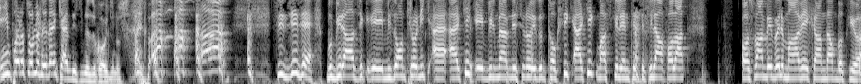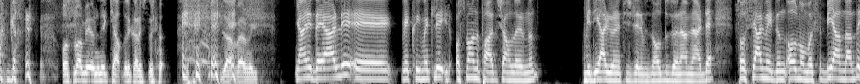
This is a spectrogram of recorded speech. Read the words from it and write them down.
imparatorluğu neden kendi isminizi koydunuz? Sizce bu birazcık e, mizontronik e, erkek e, bilmem nesine uygun toksik erkek maskülenitesi falan falan. Osman Bey böyle mavi ekrandan bakıyor. Osman Bey önündeki kağıtları karıştırıyor. Cevap vermek için. yani değerli e, ve kıymetli Osmanlı padişahlarının ve diğer yöneticilerimizin olduğu dönemlerde sosyal medyanın olmaması bir yandan da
